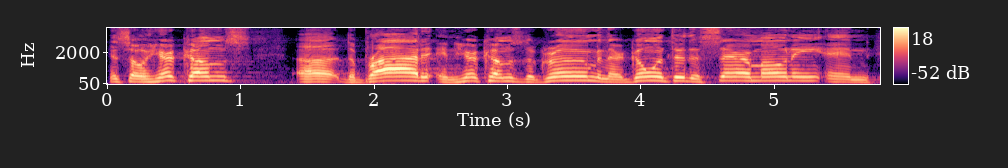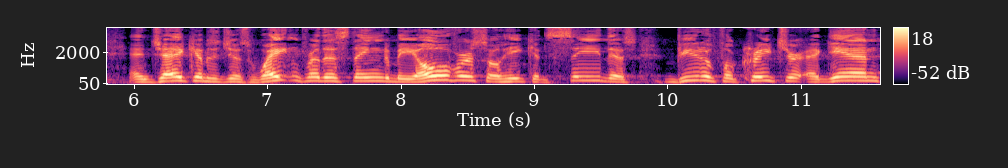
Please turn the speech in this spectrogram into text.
And so here comes uh, the bride and here comes the groom and they're going through the ceremony and, and Jacob's just waiting for this thing to be over so he could see this beautiful creature again.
